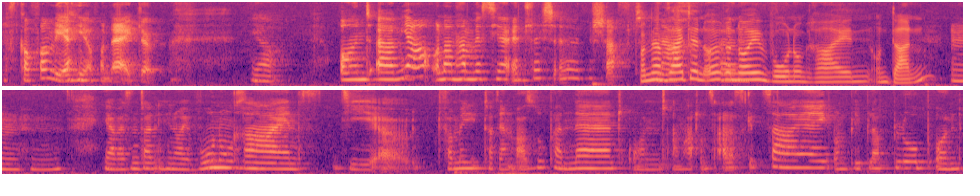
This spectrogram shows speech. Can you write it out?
Das kommt von mir hier, von der Ecke. Ja. Und ähm, ja, und dann haben wir es hier endlich äh, geschafft. Und dann Nach, seid ihr in eure äh, neue Wohnung rein. Und dann? Ja, wir sind dann in die neue Wohnung rein. Das, die äh, Vermieterin war super nett und ähm, hat uns alles gezeigt und bliblablub. Und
